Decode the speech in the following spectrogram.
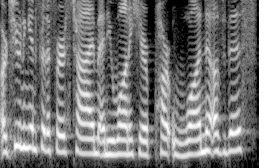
are tuning in for the first time and you want to hear part one of this,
